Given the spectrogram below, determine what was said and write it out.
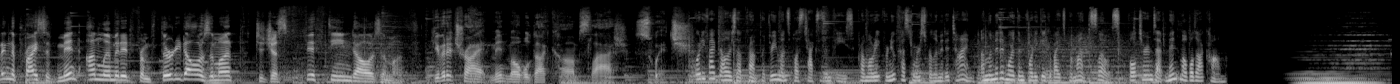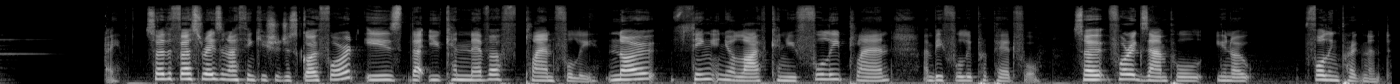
cutting the price of Mint Unlimited from $30 a month to just $15 a month. Give it a try at mintmobile.com slash switch. $45 upfront for three months plus taxes and fees. Promo rate for new customers for limited time. Unlimited more than 40 gigabytes per month. Slows. Full terms at mintmobile.com. Okay. So, the first reason I think you should just go for it is that you can never f- plan fully. No thing in your life can you fully plan and be fully prepared for. So, for example, you know, falling pregnant.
